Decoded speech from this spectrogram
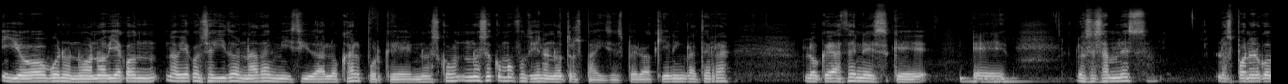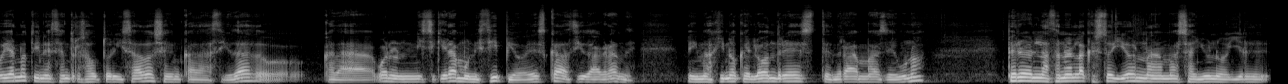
yo, bueno, no, no, había, con, no había conseguido nada en mi ciudad local porque no, es como, no sé cómo funciona en otros países, pero aquí en Inglaterra lo que hacen es que eh, los exámenes los pone el gobierno, tiene centros autorizados en cada ciudad o cada, bueno, ni siquiera municipio, es cada ciudad grande. Me imagino que Londres tendrá más de uno, pero en la zona en la que estoy yo nada más hay uno y el,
